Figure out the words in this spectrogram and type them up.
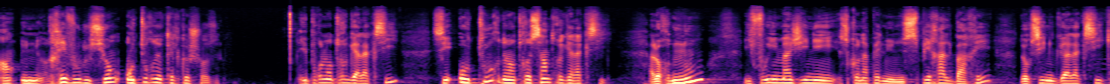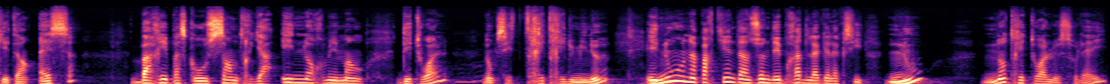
en une révolution autour de quelque chose. Et pour notre galaxie, c'est autour de notre centre galaxie. Alors nous, il faut imaginer ce qu'on appelle une spirale barrée. Donc c'est une galaxie qui est en S, barrée parce qu'au centre, il y a énormément d'étoiles donc c'est très très lumineux. Et nous, on appartient dans un des bras de la galaxie. Nous, notre étoile, le Soleil,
